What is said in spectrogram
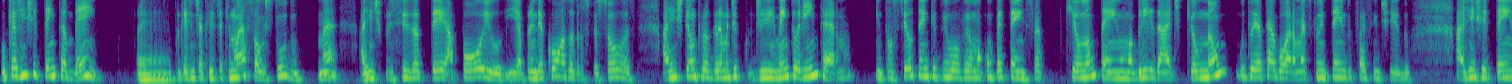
O que a gente tem também, é, porque a gente acredita que não é só o estudo, né? A gente precisa ter apoio e aprender com as outras pessoas. A gente tem um programa de, de mentoria interna. Então, se eu tenho que desenvolver uma competência que eu não tenho, uma habilidade que eu não usei até agora, mas que eu entendo que faz sentido. A gente tem,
